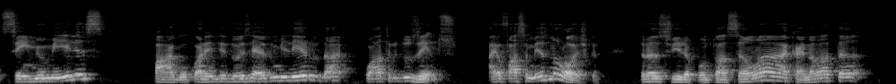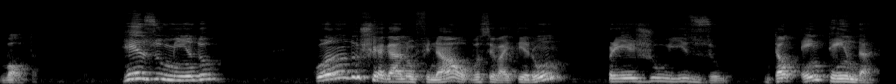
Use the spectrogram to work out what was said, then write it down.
100 mil milhas, pago 42 reais no milheiro, dá 4,200. Aí eu faço a mesma lógica. Transfiro a pontuação lá, cai na Latam, volta. Resumindo, quando chegar no final, você vai ter um prejuízo. Então, entenda,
